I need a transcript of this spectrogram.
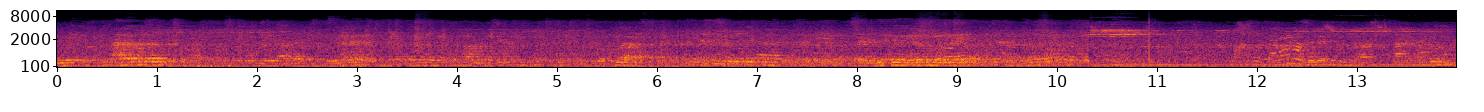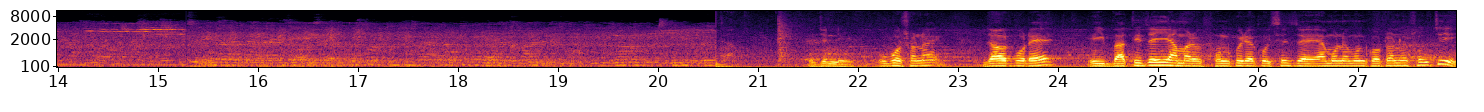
এই জন্য উপাসনায় যাওয়ার পরে এই বাতিজাই আমার ফোন করে কইছে যে এমন এমন ঘটনা শুনছি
